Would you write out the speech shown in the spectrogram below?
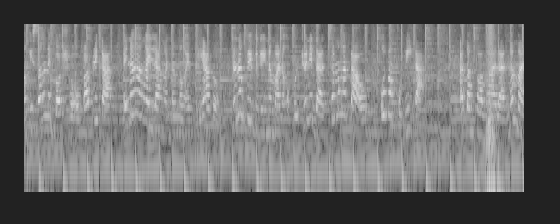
ang isang negosyo o pabrika ay nangangailangan ng mga empleyado na nagbibigay naman ng oportunidad sa mga tao upang kumita. At ang pamahalaan naman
